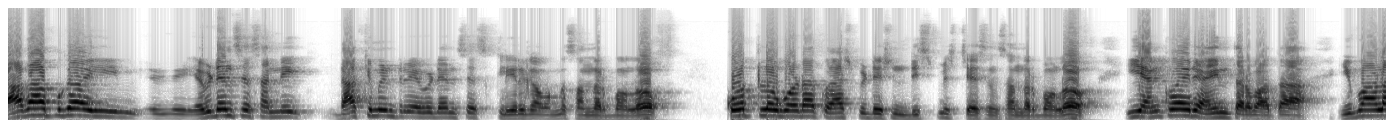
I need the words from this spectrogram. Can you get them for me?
దాదాపుగా ఈ ఎవిడెన్సెస్ అన్ని డాక్యుమెంటరీ ఎవిడెన్సెస్ క్లియర్గా ఉన్న సందర్భంలో కోర్టులో కూడా క్వాష్ పిటిషన్ డిస్మిస్ చేసిన సందర్భంలో ఈ ఎంక్వైరీ అయిన తర్వాత ఇవాళ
